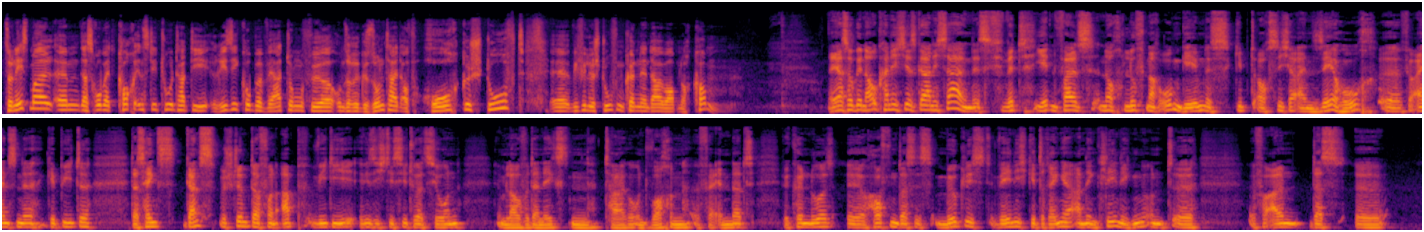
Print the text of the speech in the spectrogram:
Zunächst mal, ähm, das Robert Koch Institut hat die Risikobewertung für unsere Gesundheit auf hoch gestuft. Äh, wie viele Stufen können denn da überhaupt noch kommen? Naja, so genau kann ich dir es gar nicht sagen. Es wird jedenfalls noch Luft nach oben geben. Es gibt auch sicher einen sehr hoch äh, für einzelne Gebiete. Das hängt ganz bestimmt davon ab, wie, die, wie sich die Situation im Laufe der nächsten Tage und Wochen äh, verändert. Wir können nur äh, hoffen, dass es möglichst wenig Gedränge an den Kliniken und äh, vor allem, dass äh,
